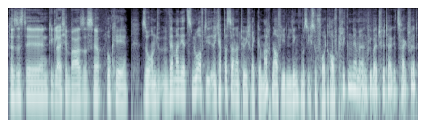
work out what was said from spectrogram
das ist die, die gleiche Basis, ja. Okay, so und wenn man jetzt nur auf die, ich habe das dann natürlich direkt gemacht, und auf jeden Link muss ich sofort draufklicken, der mir irgendwie bei Twitter gezeigt wird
